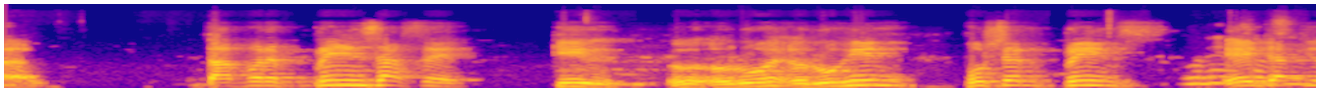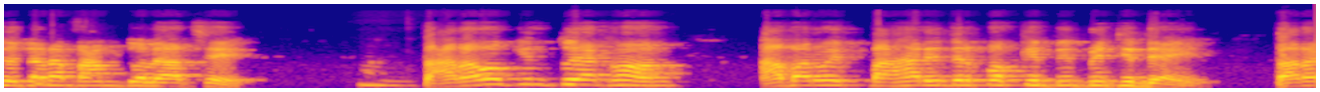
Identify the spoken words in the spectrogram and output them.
হ্যাঁ, তারপরে প্রিন্স আছে কি রুহিন হোসেন প্রিন্স এই জাতীয় যারা বাম দলে আছে তারাও কিন্তু এখন আবার ওই পাহাড়িদের পক্ষে বিবৃতি দেয়। তারা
